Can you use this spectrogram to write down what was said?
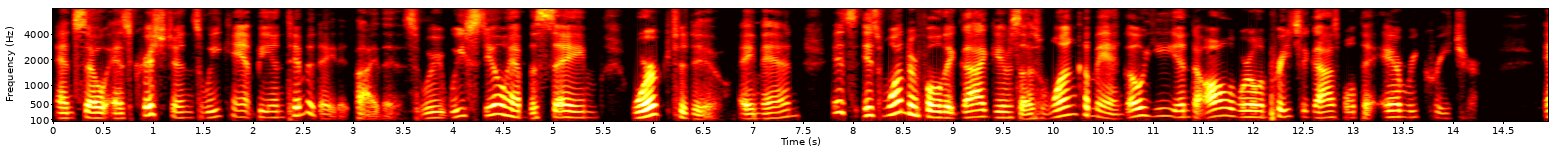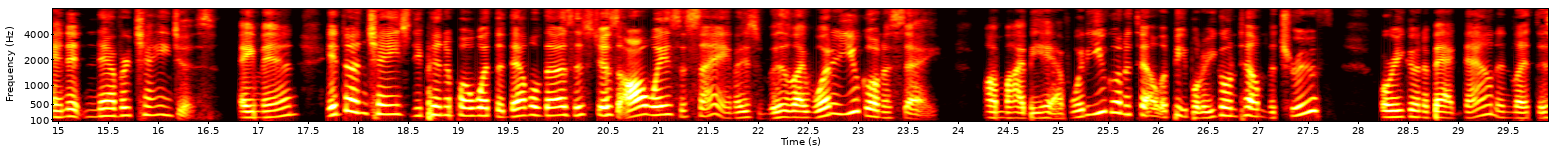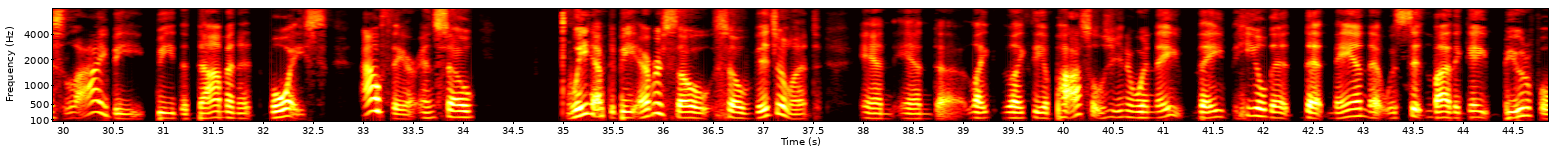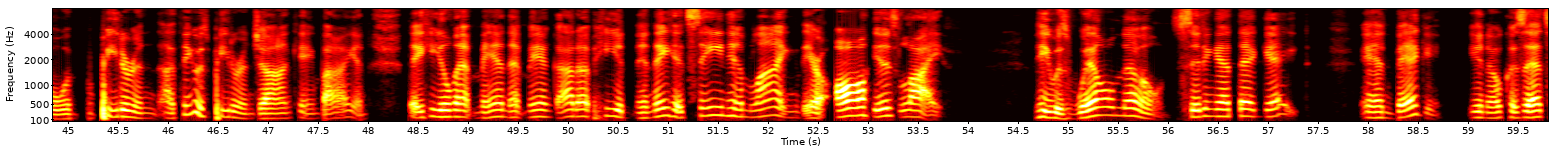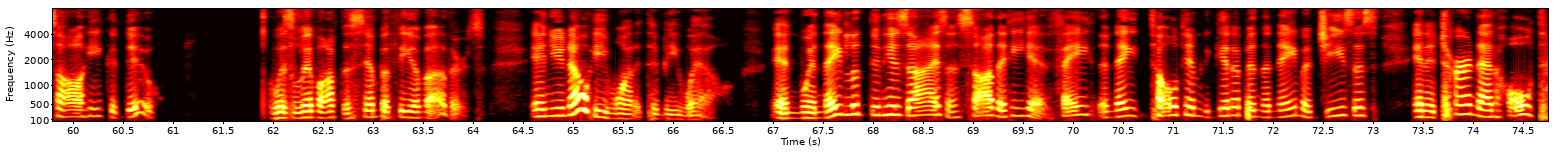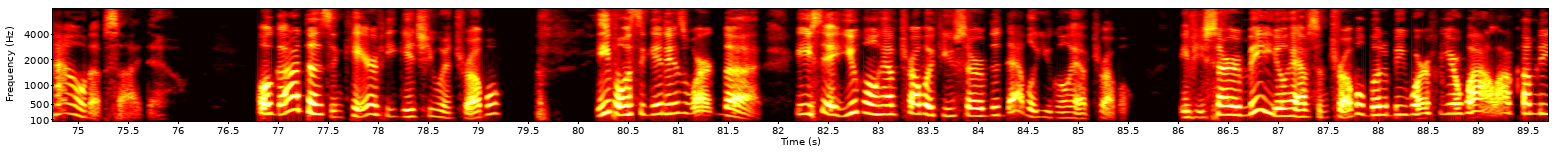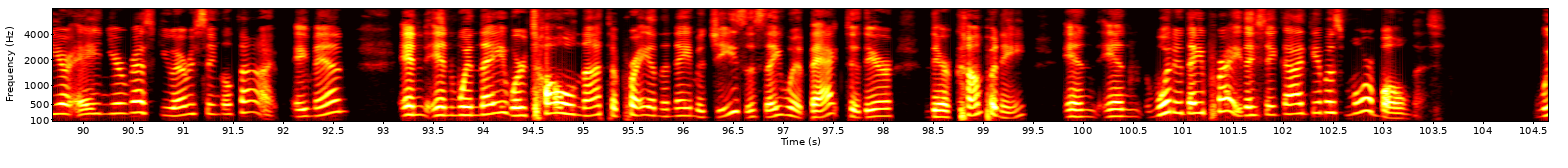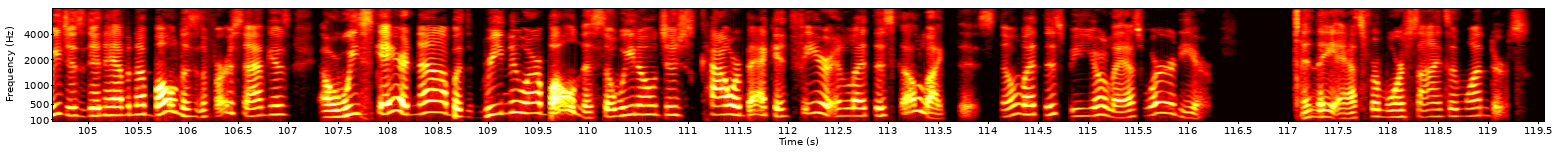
and so as Christians, we can't be intimidated by this. We, we still have the same work to do. Amen. It's, it's wonderful that God gives us one command, go ye into all the world and preach the gospel to every creature. And it never changes. Amen. It doesn't change depending upon what the devil does. It's just always the same. It's, it's like, what are you going to say on my behalf? What are you going to tell the people? Are you going to tell them the truth? or are you going to back down and let this lie be be the dominant voice out there and so we have to be ever so so vigilant and and uh, like like the apostles you know when they they healed that that man that was sitting by the gate beautiful with peter and i think it was peter and john came by and they healed that man that man got up he had, and they had seen him lying there all his life he was well known sitting at that gate and begging, you know, because that's all he could do was live off the sympathy of others. And you know, he wanted to be well. And when they looked in his eyes and saw that he had faith, and they told him to get up in the name of Jesus, and it turned that whole town upside down. Well, God doesn't care if he gets you in trouble. He wants to get his work done. He said, You're going to have trouble if you serve the devil, you're going to have trouble. If you serve me, you'll have some trouble, but it'll be worth your while. I'll come to your aid and your rescue every single time. Amen. And and when they were told not to pray in the name of Jesus, they went back to their their company and and what did they pray? They said, God, give us more boldness. We just didn't have enough boldness the first time. Gives are we scared now? But renew our boldness so we don't just cower back in fear and let this go like this. Don't let this be your last word here. And they asked for more signs and wonders.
